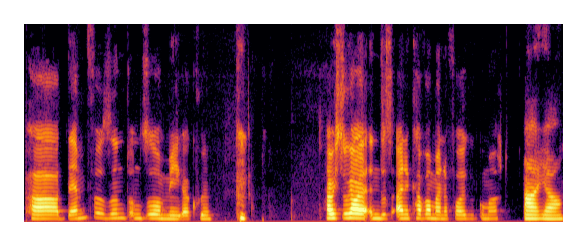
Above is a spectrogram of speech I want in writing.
paar Dämpfe sind und so. Mega cool. habe ich sogar in das eine Cover meiner Folge gemacht. Ah ja.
